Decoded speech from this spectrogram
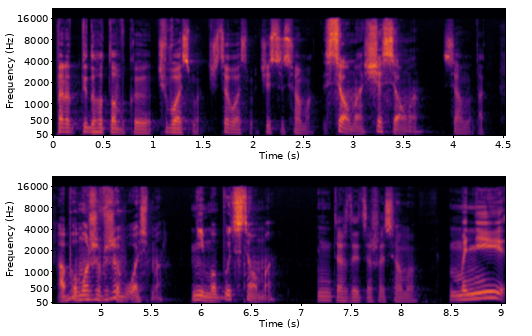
перед підготовкою. Чи восьма? Чи це восьма? Чи це сьома? Сьома, ще сьома. Сьома, так. Або може вже восьма. Ні, мабуть, сьома. Мені теж здається, що сьома. Мені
